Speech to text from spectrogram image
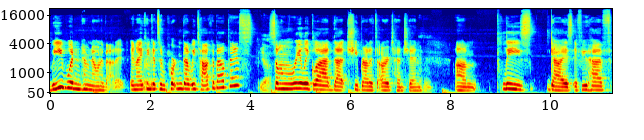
we wouldn't have known about it. And I think it's important that we talk about this. Yeah, So I'm really glad that she brought it to our attention. Mm-hmm. Um, please, guys, if you have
